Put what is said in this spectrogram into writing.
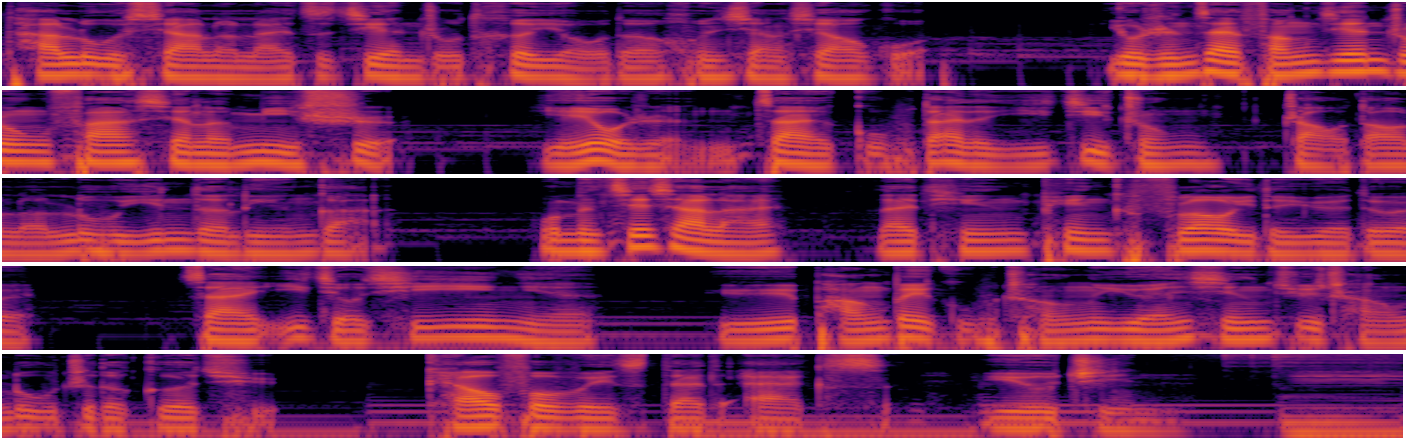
他录下了来自建筑特有的混响效果。有人在房间中发现了密室，也有人在古代的遗迹中找到了录音的灵感。我们接下来来听 Pink Floyd 的乐队在一九七一年。于庞贝古城圆形剧场录制的歌曲《Careful with That X》，Eugene。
